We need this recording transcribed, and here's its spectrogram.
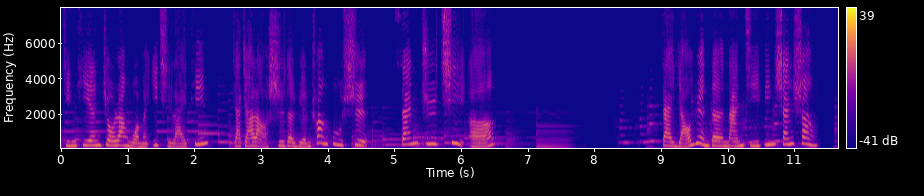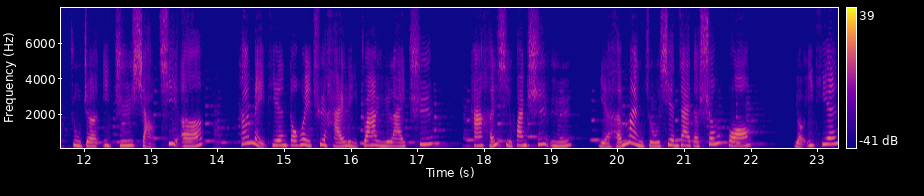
今天就让我们一起来听佳佳老师的原创故事《三只企鹅》。在遥远的南极冰山上，住着一只小企鹅。它每天都会去海里抓鱼来吃，它很喜欢吃鱼，也很满足现在的生活。有一天，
